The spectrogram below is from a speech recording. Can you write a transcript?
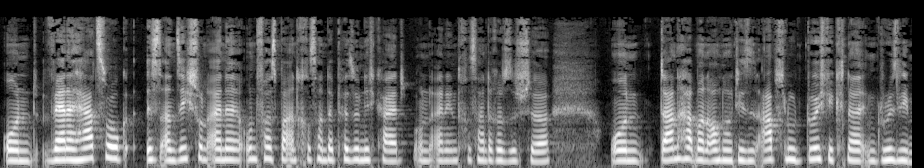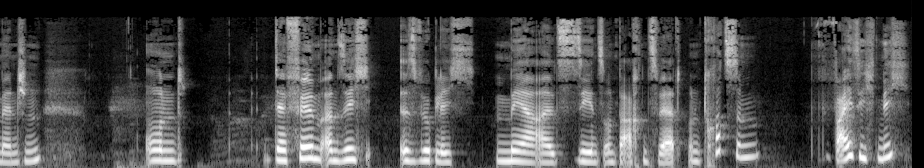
Und Werner Herzog ist an sich schon eine unfassbar interessante Persönlichkeit und ein interessanter Regisseur. Und dann hat man auch noch diesen absolut durchgeknallten Grizzly-Menschen. Und der Film an sich ist wirklich mehr als sehens- und beachtenswert. Und trotzdem weiß ich nicht,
